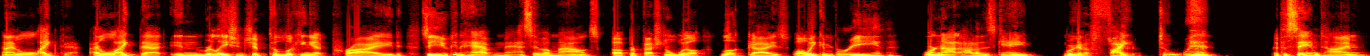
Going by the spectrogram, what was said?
And I like that. I like that in relationship to looking at pride. So you can have massive amounts of professional will. Look, guys, while we can breathe, we're not out of this game. We're going to fight to win. At the same time,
